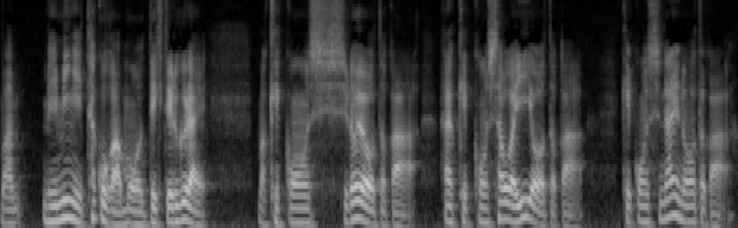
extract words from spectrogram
まあ、耳にタコがもうできてるぐらい、まあ、結婚しろよとか、早く結婚した方がいいよとか、結婚しないのとか、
